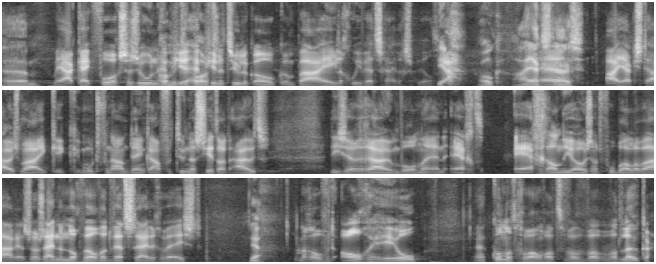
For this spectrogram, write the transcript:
ehm, Maar ja, kijk, vorig seizoen heb je heb je natuurlijk ook een paar hele goede wedstrijden gespeeld. ja, ook Ajax thuis. Ajax thuis, maar ik, ik moet voornamelijk denken aan Fortuna Sittard uit. Die ze ruim wonnen en echt, echt grandioos aan het voetballen waren. Zo zijn er nog wel wat wedstrijden geweest. Ja. Maar over het algeheel eh, kon het gewoon wat, wat, wat, wat leuker.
